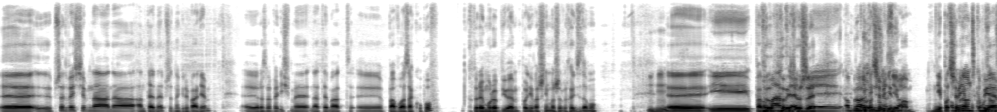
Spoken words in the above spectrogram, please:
E, przed wejściem na, na antenę, przed nagrywaniem, e, rozmawialiśmy na temat e, Pawła Zakupów, któremu robiłem, ponieważ nie może wychodzić z domu. Mhm. I Paweł O, ma powiedział, ten, że obrączkę Niepotrzebnie nie mam. niepotrzebnie mu kupiłem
